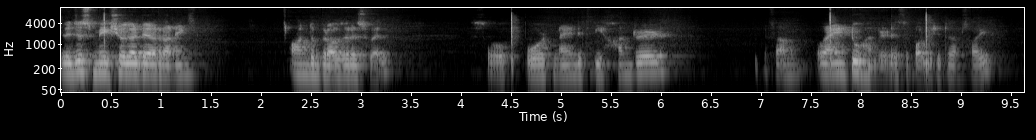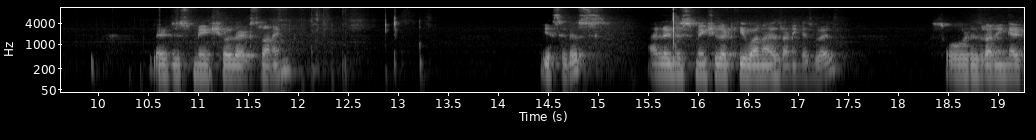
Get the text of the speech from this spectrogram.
Let's just make sure that they are running on the browser as well. So port 9300, if I'm, oh, 9200 is the publisher, I'm sorry. Let's just make sure that it's running. Yes, it is and let's just make sure that Kibana is running as well. So it is running at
